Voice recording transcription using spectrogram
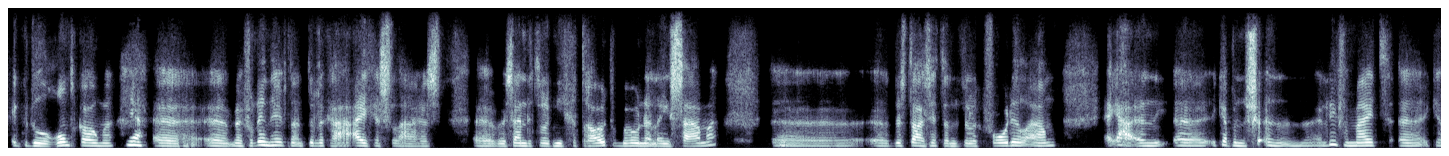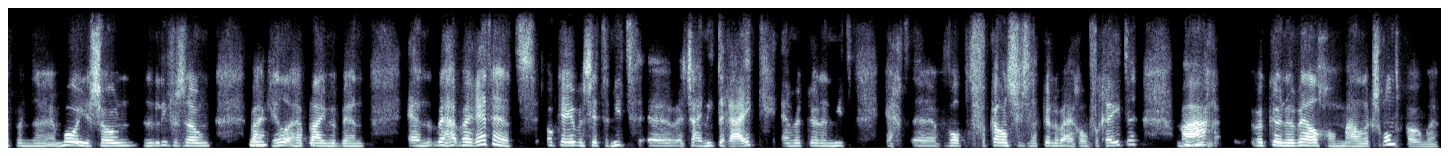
ik bedoel rondkomen. Ja. Uh, uh, mijn vriendin heeft natuurlijk haar eigen salaris. we zijn natuurlijk niet getrouwd, we wonen alleen samen. dus daar zit er natuurlijk voordeel aan. En ja, en, ik heb een, een, lieve meid, ik heb een mooie zoon, een lieve zoon, waar ik heel erg blij mee ben. En we, wij redden het. Oké, we zitten niet, we zijn niet rijk en we kunnen niet echt, bijvoorbeeld vakanties, dat kunnen wij gewoon vergeten. Maar we kunnen wel gewoon maandelijks rondkomen.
